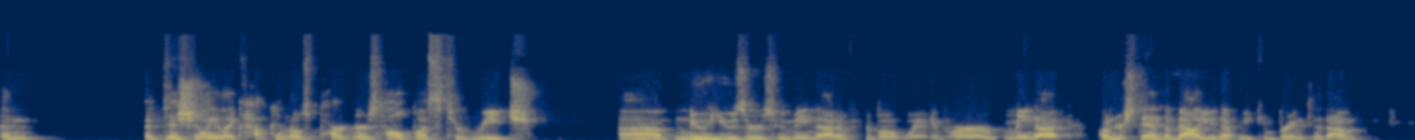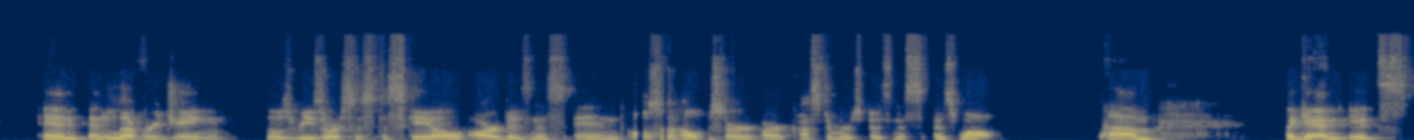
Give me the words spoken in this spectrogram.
And additionally, like how can those partners help us to reach uh, new users who may not have about Wave or may not understand the value that we can bring to them, and and leveraging those resources to scale our business and also help start our customers' business as well. Um, again, it's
